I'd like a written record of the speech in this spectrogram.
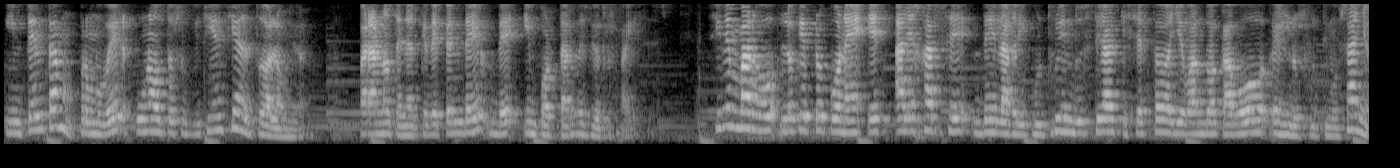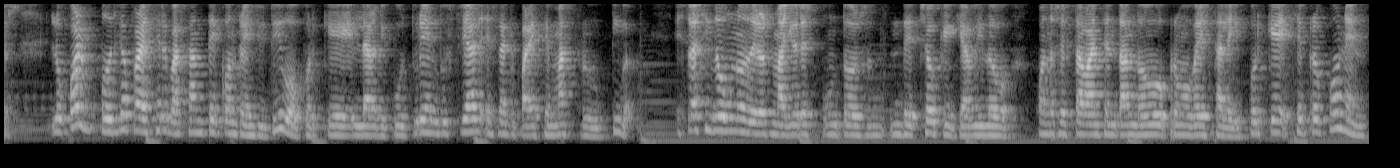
intenta promover una autosuficiencia de toda la Unión, para no tener que depender de importar desde otros países. Sin embargo, lo que propone es alejarse de la agricultura industrial que se ha estado llevando a cabo en los últimos años, lo cual podría parecer bastante contraintuitivo porque la agricultura industrial es la que parece más productiva. Esto ha sido uno de los mayores puntos de choque que ha habido cuando se estaba intentando promover esta ley, porque se proponen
